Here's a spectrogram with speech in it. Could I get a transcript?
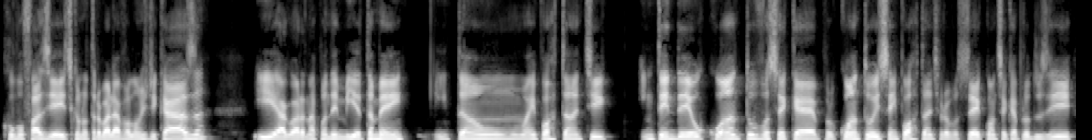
como fazia isso quando eu trabalhava longe de casa e agora na pandemia também. Então é importante entender o quanto você quer, quanto isso é importante para você, quanto você quer produzir.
